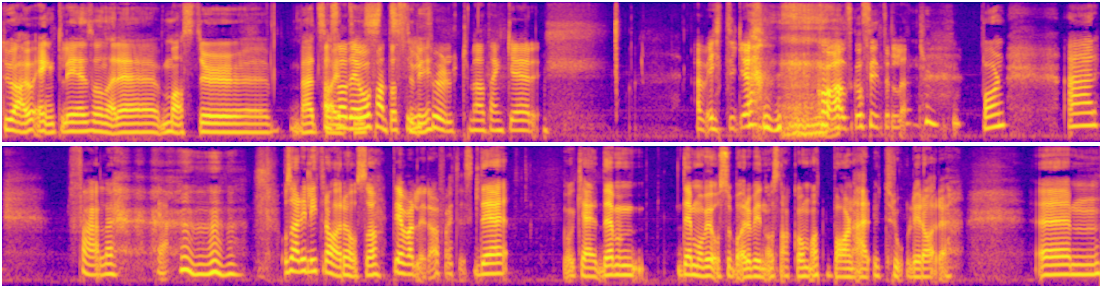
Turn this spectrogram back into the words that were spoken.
du er jo egentlig sånn derre master bad scientist. Altså, det er jo fantasifullt, men jeg tenker Jeg vet ikke hva jeg skal si til det. Barn er fæle. Ja. og så er de litt rare også. De er veldig rare, faktisk. Det, ok, det, det må vi også bare begynne å snakke om, at barn er utrolig rare. Um,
